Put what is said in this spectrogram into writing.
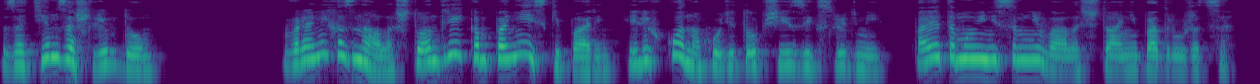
затем зашли в дом. Ворониха знала, что Андрей компанейский парень и легко находит общий язык с людьми, поэтому и не сомневалась, что они подружатся.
